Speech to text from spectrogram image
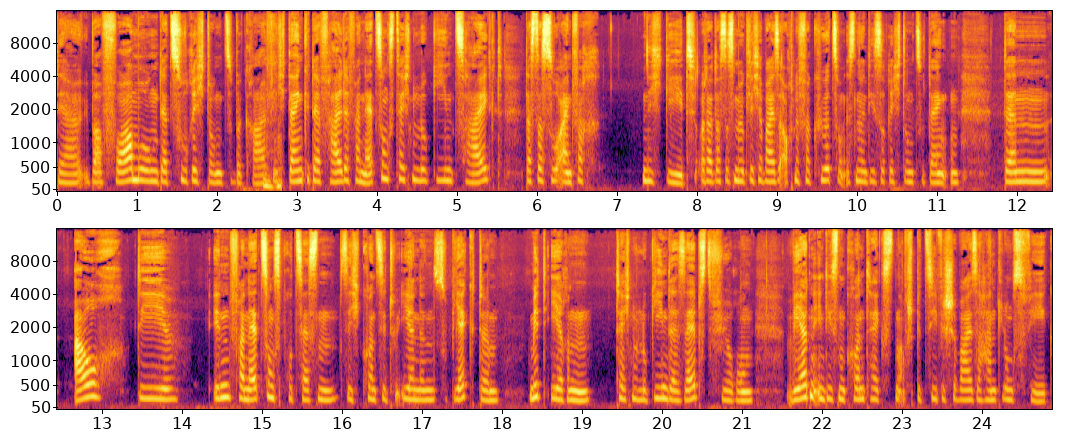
der Überformung, der Zurichtung zu begreifen. Mhm. Ich denke, der Fall der Vernetzungstechnologien zeigt, dass das so einfach nicht geht oder dass es möglicherweise auch eine Verkürzung ist, nur in diese Richtung zu denken. Denn auch die in Vernetzungsprozessen sich konstituierenden Subjekte mit ihren Technologien der Selbstführung werden in diesen Kontexten auf spezifische Weise handlungsfähig.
